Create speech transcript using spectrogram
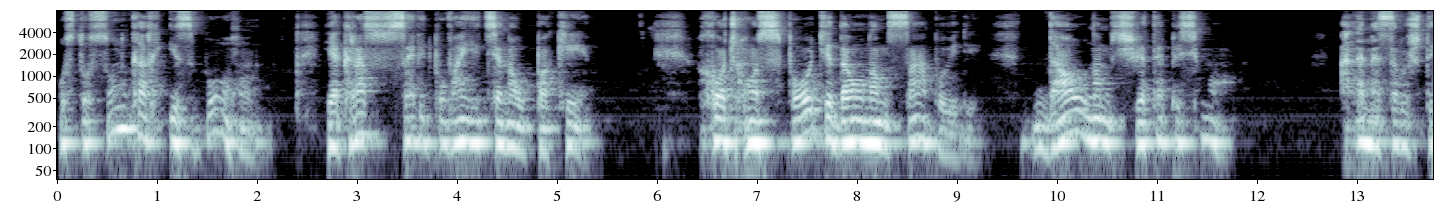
у стосунках із Богом якраз все відбувається навпаки. Хоч Господь дав нам заповіді, дав нам святе письмо, але ми завжди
